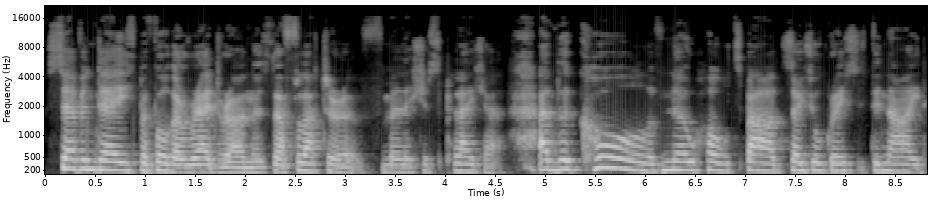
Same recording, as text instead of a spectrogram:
Seven days before the red run, as the flutter of malicious pleasure, at the call of no holds barred, social graces denied,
